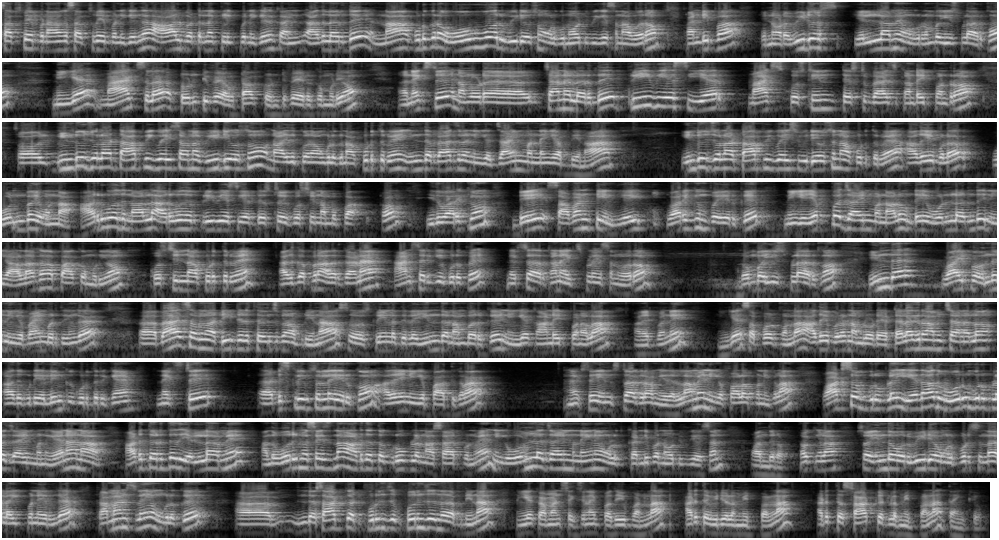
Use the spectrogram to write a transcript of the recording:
சப்ஸ்கிரைப் பண்ணாங்க சப்ஸ்கிரைப் பண்ணிக்கோங்க. ஆல் பட்டனை கிளிக் பண்ணிக்கோங்க. கண் அதுலேருந்து நான் கொடுக்குற ஒவ்வொரு வீடியோஸும் உங்களுக்கு நோட்டிஃபிகேஷனாக வரும். கண்டிப்பாக என்னோடய வீடியோஸ் எல்லாமே உங்களுக்கு ரொம்ப யூஸ்ஃபுல்லாக இருக்கும். நீங்கள் மேக்ஸில் twenty five out of twenty five எடுக்க முடியும். நெக்ஸ்ட்டு நம்மளோட சேனல்ல இருந்து previous year maths question test batch conduct பண்ணுறோம் ஸோ இண்டிவிஜுவலாக டாபிக் வைஸான வீடியோஸும் நான் இதுக்கு நான் உங்களுக்கு நான் கொடுத்துருவேன். இந்த பேட்ச்சில் நீங்கள் ஜாயின் பண்ணீங்க அப்படின்னா இண்டிவிஜுவலாக டாபிக் வைஸ் வீடியோஸும் நான் கொடுத்துருவேன். அதே போல் ஒன் பை ஒன்னா அறுபது நாளில் அறுபது ப்ரீவியஸ் இயர் டெஸ்ட் கொஸ்டின் நம்ம பார்த்தோம். இது வரைக்கும் டே செவன்டீன் எயிட் வரைக்கும் போயிருக்கு. நீங்கள் எப்போ ஜாயின் பண்ணாலும் டே ஒன்லேருந்து நீங்கள் அழகாக பார்க்க முடியும். கொஸ்டின் நான் கொடுத்துருவேன். அதுக்கப்புறம் அதற்கான ஆன்சருக்கு கொடுப்பேன். நெக்ஸ்ட் அதற்கான எக்ஸ்ப்ளனேஷன் வரும். ரொம்ப யூஸ்ஃபுல்லாக இருக்கும். இந்த வாய்ப்பை வந்து நீங்கள் பயன்படுத்துங்க பேட்ச் சம்மந்தமாக டீட்டெயில்ஸ் தெரிஞ்சுக்கணும் அப்படின்னா ஸோ ஸ்க்ரீனில் தெரியல இந்த நம்பருக்கு நீங்கள் காண்டாக்ட் பண்ணலாம். காண்டாக்ட் பண்ணி நீங்கள் சப்போர்ட் பண்ணலாம். அதே போல் நம்மளுடைய டெலகிராம் சேனலும் அதுக்குடைய லிங்க் கொடுத்துருக்கேன். நெக்ஸ்ட்டு டிஸ்கிரிப்ஷனில் இருக்கும். அதையும் நீங்கள் பார்த்துக்கலாம். நெக்ஸ்ட்டு இன்ஸ்டாகிராம் இது எல்லாமே நீங்கள் ஃபாலோ பண்ணிக்கலாம். வாட்ஸ்அப் குரூப்பில் ஏதாவது ஒரு குரூப்பில் ஜாயின் பண்ணுங்கள் ஏன்னா நான் அடுத்தடுத்தது எல்லாமே அந்த ஒரு மெசேஜ் தான் அடுத்தடுத்த குரூப்பில் நான் ஷேர் பண்ணுவேன். நீங்கள் ஒன்றில் ஜாயின் பண்ணீங்கன்னா உங்களுக்கு கண்டிப்பாக நோட்டிஃபிகேஷன் வந்துடும் ஓகேங்களா ஸோ இந்த ஒரு வீடியோ உங்களுக்கு பிடிச்சிருந்தா லைக் பண்ணிடுங்க கமெண்ட்ஸ்லேயும் உங்களுக்கு இந்த ஷார்ட்கட் புரிஞ்சு புரிஞ்சிருந்தது அப்படின்னா நீங்கள் கமெண்ட் செக்ஷனில் பதிவு பண்ணலாம். அடுத்த வீடியோவில் மீட் பண்ணலாம். அடுத்த ஷார்ட்கட்டில் மீட் பண்ணலாம். தேங்க்யூ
